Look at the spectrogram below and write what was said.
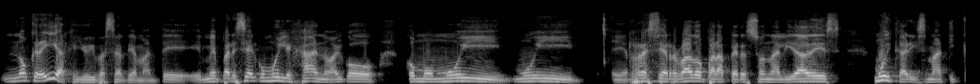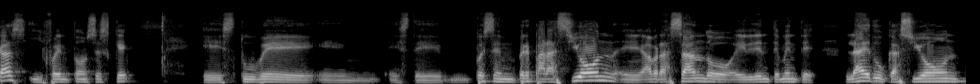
no creía que yo iba a ser diamante, me parecía algo muy lejano, algo como muy, muy reservado para personalidades muy carismáticas, y fue entonces que estuve este, pues en preparación, eh, abrazando evidentemente la educación,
